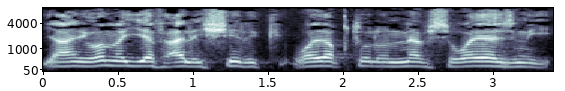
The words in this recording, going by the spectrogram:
يعني ومن يفعل الشرك ويقتل النفس ويزني.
